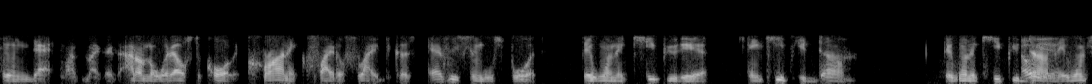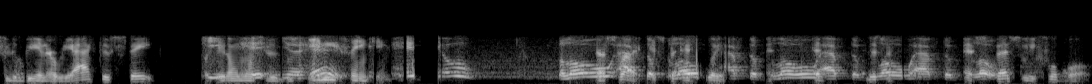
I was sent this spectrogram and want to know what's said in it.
coined that. Like, like I don't know what else to call it. Chronic fight or flight because every single sport they want to keep you there and keep you dumb. They want to keep you Oh, dumb. yeah. They want you to be in a reactive state, but they don't want you to do any head. thinking. Hit, yo, blow That's right. after blow wait. after blow after listen, blow after blow. especially football,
